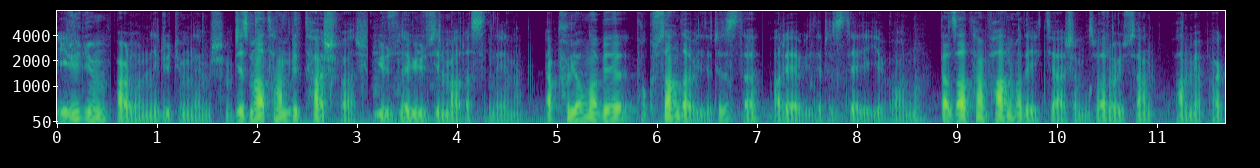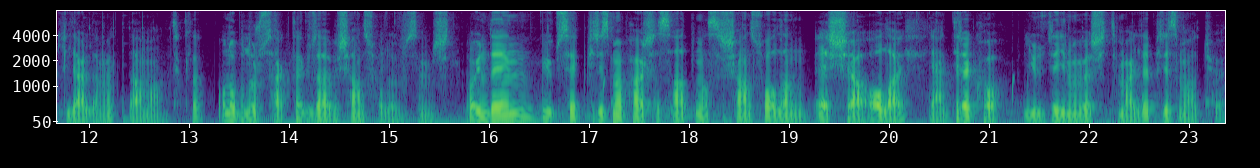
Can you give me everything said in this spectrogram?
iridium pardon iridium demişim. Prizma atan bir taş var. %120 arasında yine. Ya Plon'a bir fokuslanabiliriz de arayabiliriz deli gibi onu. Da zaten farm'a da ihtiyacımız var. O yüzden farm yaparak ilerlemek daha mantıklı. Onu bulursak da güzel bir şans olur bizim için. Oyunda en yüksek prizma parçası atması şansı olan eşya olay. Yani direkt o. %25 ihtimalle prizma atıyor.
